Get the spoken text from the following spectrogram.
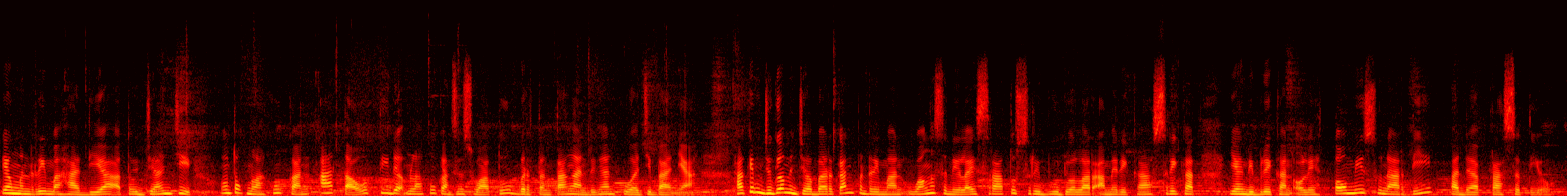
yang menerima hadiah atau janji untuk melakukan atau tidak melakukan sesuatu bertentangan dengan kewajibannya. Hakim juga menjabarkan penerimaan uang senilai 100 ribu dolar Amerika Serikat yang diberikan oleh Tommy Sunardi pada Prasetyo.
